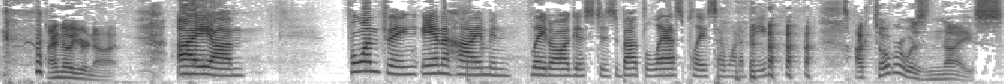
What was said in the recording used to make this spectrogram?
I know you're not. I, um, for one thing, Anaheim in late August is about the last place I want to be. October was nice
